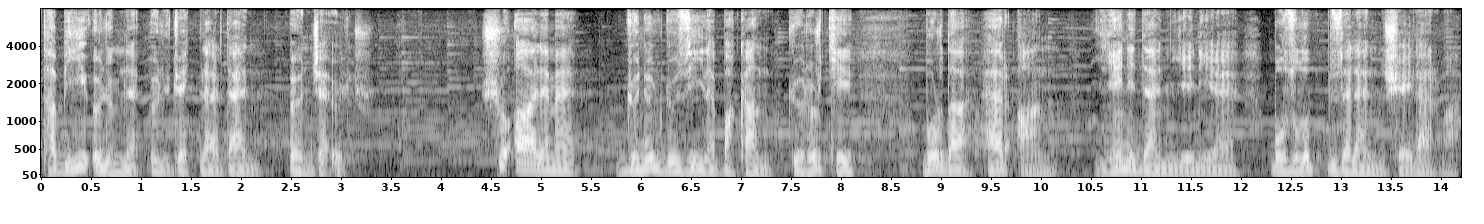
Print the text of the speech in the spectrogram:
tabii ölümle öleceklerden önce ölür. Şu aleme gönül gözüyle bakan görür ki burada her an yeniden yeniye bozulup düzelen şeyler var.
